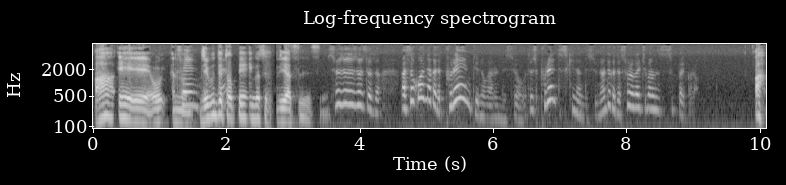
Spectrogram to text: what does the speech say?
ああ、ええええおあのね自分でトッピングするやつですね。そうそうそうそうそう、あそこの中でプレーンっていうのがあるんですよ。私、プレーンって好きなんですよ。なんでかって、それが一番酸っぱいから。あ、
